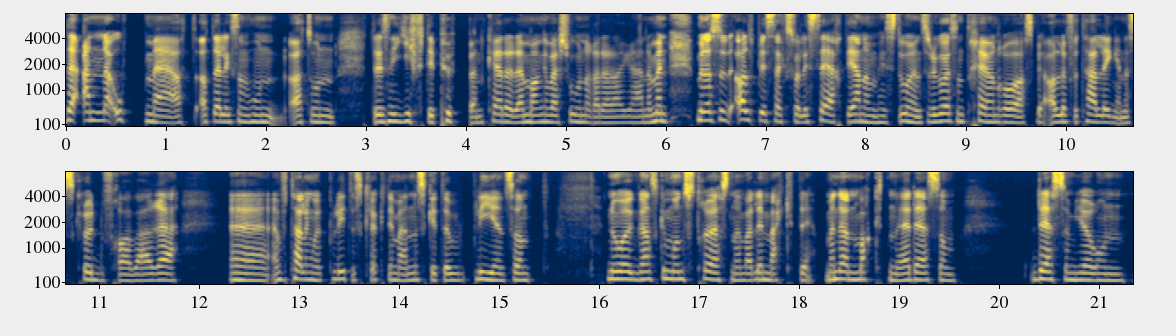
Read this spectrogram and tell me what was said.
det ender opp med at, at, det liksom hun, at hun Det er liksom gift i puppen. Hva er det? Det er mange versjoner av det der greiene. Men, men altså, alt blir seksualisert gjennom historien, så det går jo sånn 300 år, så blir alle fortellingene skrudd fra å være eh, en fortelling om et politisk kløktig menneske til å bli en sånt noe ganske monstrøst, men veldig mektig. Men den makten er det som Det som gjør hun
